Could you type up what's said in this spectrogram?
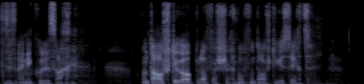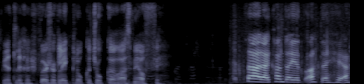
Das ist eine coole Sache. Und der Aufstieg ab, auf den Knopf und der Aufstieg ist 60. Wirtliche Spur schon gelegt, locker Joker raus mir auf. So, da kommt er jetzt auch daher.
